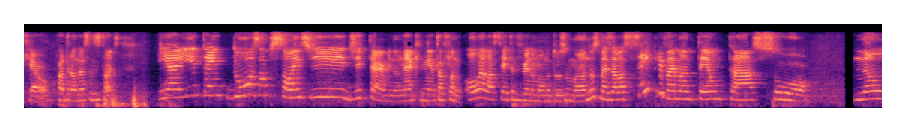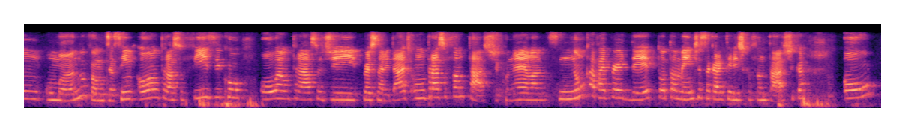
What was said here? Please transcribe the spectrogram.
que é o padrão dessas histórias. E aí tem duas opções de, de término, né? Que nem tá falando. Ou ela aceita viver no mundo dos humanos, mas ela sempre vai manter um traço não humano, vamos dizer assim, ou é um traço físico, ou é um traço de personalidade, um traço fantástico, né? Ela nunca vai perder totalmente essa característica fantástica, ou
